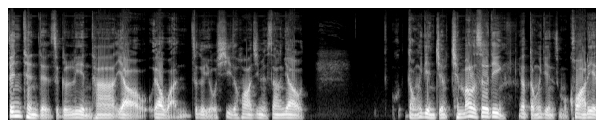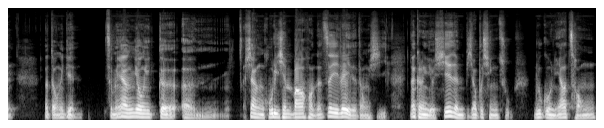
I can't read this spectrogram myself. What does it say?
Fantom 的这个链，他要要玩这个游戏的话，基本上要。懂一点钱钱包的设定，要懂一点怎么跨链，要懂一点怎么样用一个嗯，像狐狸钱包好的这一类的东西，那可能有些人比较不清楚。如果你要从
